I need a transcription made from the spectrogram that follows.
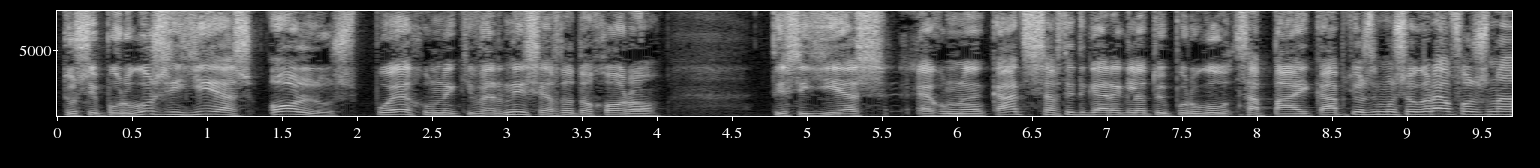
τους υπουργούς υγείας όλους που έχουν κυβερνήσει αυτό το χώρο της υγείας, έχουν κάτσει σε αυτή την καρέγκλα του υπουργού, θα πάει κάποιος δημοσιογράφος να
